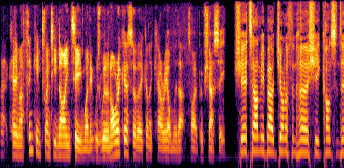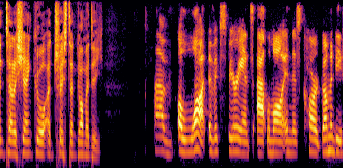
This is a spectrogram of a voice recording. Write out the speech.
that came, I think, in 2019 when it was with an Oreca, so they're going to carry on with that type of chassis. Shea, tell me about Jonathan Hirschi, Konstantin Tereshchenko, and Tristan Gommendy have a lot of experience at Le Mans in this car. Gommendy,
